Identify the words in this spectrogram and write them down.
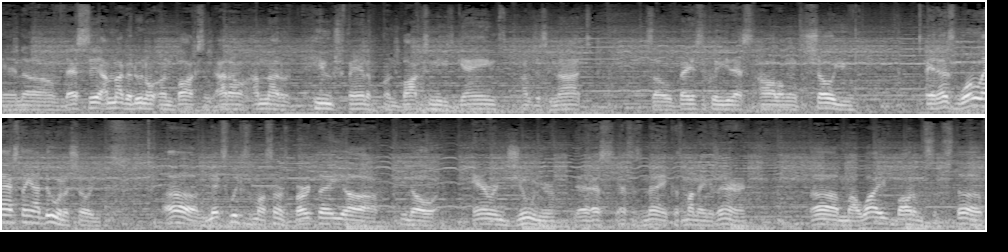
And um, that's it. I'm not gonna do no unboxing. I don't I'm not a huge fan of unboxing these games. I'm just not. So basically that's all I want to show you. And that's one last thing I do want to show you uh, next week is my son's birthday uh, you know Aaron Jr. That's that's his name because my name is Aaron. Uh, my wife bought him some stuff,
